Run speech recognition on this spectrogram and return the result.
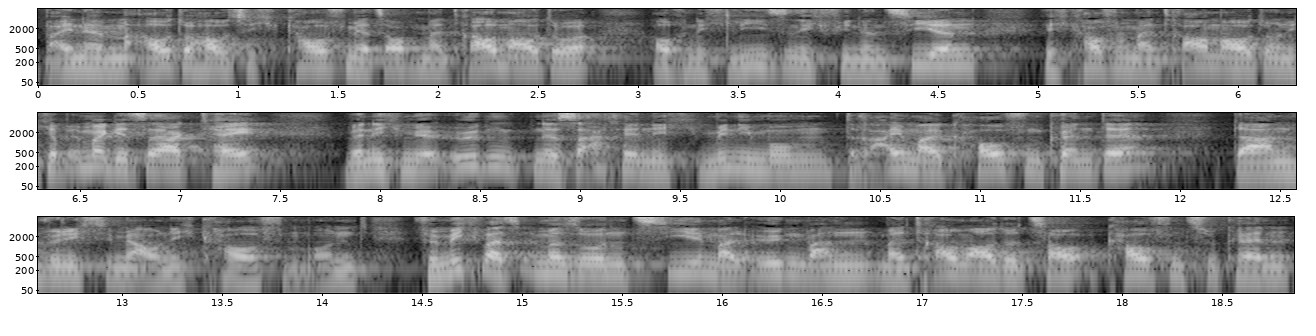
bei einem Autohaus. Ich kaufe mir jetzt auch mein Traumauto, auch nicht leasen, nicht finanzieren. Ich kaufe mein Traumauto und ich habe immer gesagt, hey, wenn ich mir irgendeine Sache nicht Minimum dreimal kaufen könnte, dann würde ich sie mir auch nicht kaufen. Und für mich war es immer so ein Ziel, mal irgendwann mein Traumauto kaufen zu können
